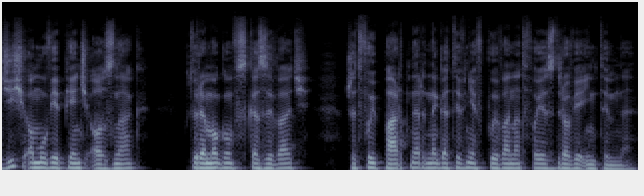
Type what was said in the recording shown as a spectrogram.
Dziś omówię pięć oznak, które mogą wskazywać, że Twój partner negatywnie wpływa na Twoje zdrowie intymne.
